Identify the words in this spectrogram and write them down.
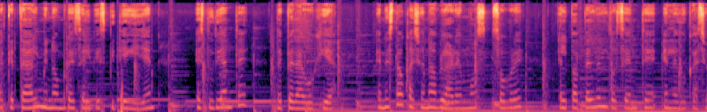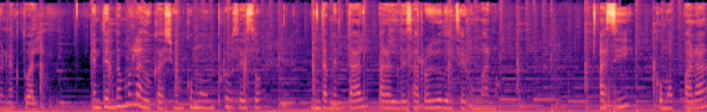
Hola, ¿qué tal? Mi nombre es Elvis Pitia Guillén, estudiante de Pedagogía. En esta ocasión hablaremos sobre el papel del docente en la educación actual. Entendamos la educación como un proceso fundamental para el desarrollo del ser humano, así como para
